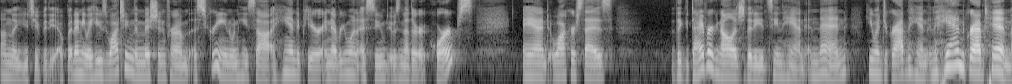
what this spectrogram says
on the YouTube video. But anyway, he was watching the mission from a screen when he saw a hand appear, and everyone assumed it was another corpse. And Walker says the diver acknowledged that he had seen the hand, and then he went to grab the hand, and the hand grabbed him.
